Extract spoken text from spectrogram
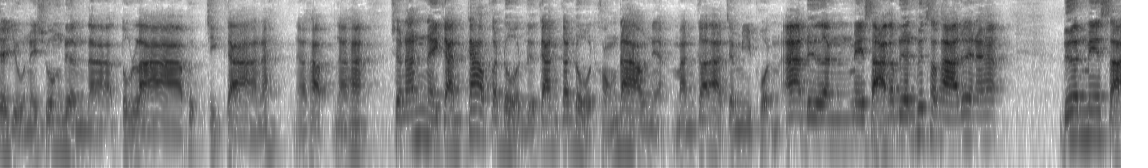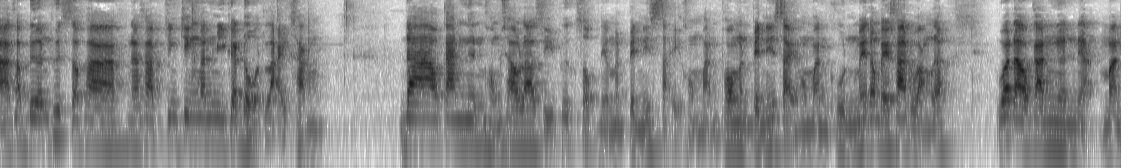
จะอยู่ในช่วงเดือนตุลาพฤศจิกานะนะครับนะฮะฉะนั้นในการก้าวกระโดดหรือการกระโดดของดาวเนี่ยมันก็อาจจะมีผลอ่าเดือนเมษากับเดือนพฤษภาด้วยนะฮะเดือนเมษากับเดือนพฤษภานะครับจริง ๆ มันมีกระโดดหลายครั้ง ดาวการเงินของชาวราศีพฤษภเนี่ยมันเป็นนิสัยของมันพอมันเป็นนิสัยของมันคุณไม่ต้องไปคาดหวังแล้ว ว่าดาวการเงินเนี่ยมัน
